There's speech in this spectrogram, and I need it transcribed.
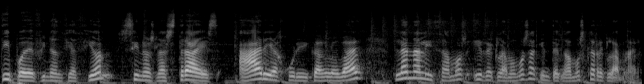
tipo de financiación, si nos las traes a área jurídica global, la analizamos y reclamamos a quien tengamos que reclamar.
